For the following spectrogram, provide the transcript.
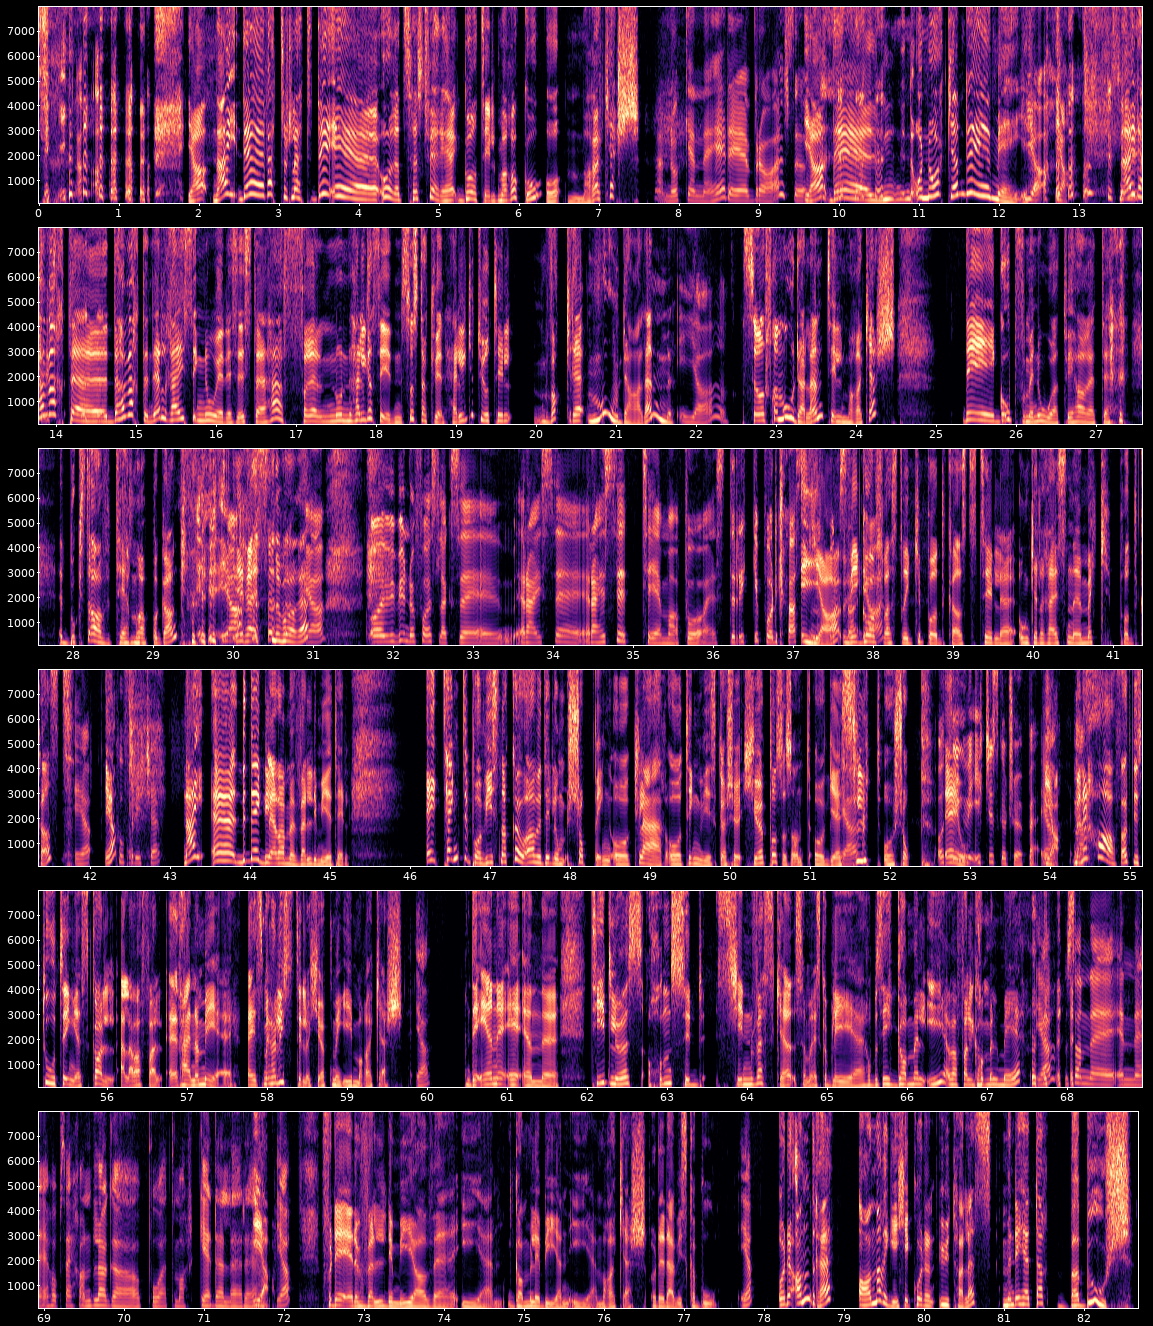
ja, nei, det er rett og slett Det er årets høstferie går til Marokko og Marrakech. Ja, noen har det bra, altså. Ja, det er, og noen, det er meg. Ja. Nei, det har, vært, eh, det har vært en del reising nå i det siste. Her For noen helger siden så stakk vi en helgetur til vakre Modalen. Ja. Så fra Modalen til Marrakech. Det går opp for meg nå at vi har et, et bokstavtema på gang Ja. i reisene våre. ja. Og vi begynner å få et slags eh, reise, reisetema på eh, strikkepodkasten. Ja, vi går Ja. fra strikkepodkast til eh, Onkel Reisende Møkk-podkast. Ja, Ja. hvorfor ikke? Nei, det gleder jeg meg veldig mye til. Jeg tenkte på, Vi snakker jo av og til om shopping og klær og ting vi skal kjøpe oss og sånt, og eh, Ja. slutt å shoppe. Og ting jo- vi ikke skal kjøpe. ja. Men jeg har faktisk to ting jeg skal, eller i hvert fall regner med, jeg, som jeg har lyst til å kjøpe meg i Marrakech. ja. Det ene er en eh, tidløs, håndsydd skinnveske som jeg skal bli jeg håper jeg, gammel i. I hvert fall gammel med. ja. Sånn eh, en jeg håper jeg, håndlaga på et marked, eller eh, Ja. ja. For det er det veldig mye av eh, i eh, gamlebyen i eh, Marrakech, og det er der vi skal bo. ja. Og det andre aner jeg ikke hvordan uttales, men det heter babouche.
